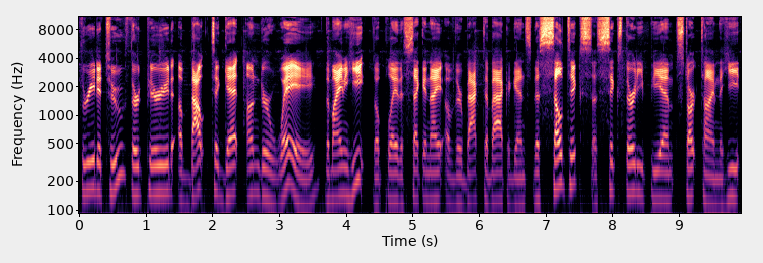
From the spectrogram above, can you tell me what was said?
three to two. Third period about to get underway. The Miami Heat they'll play the second night of their back-to-back against the Celtics. A 6:30 p.m. start time. The Heat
